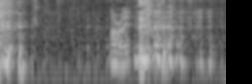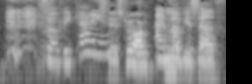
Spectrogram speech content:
All right. so be kind Stay strong and love yourself.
